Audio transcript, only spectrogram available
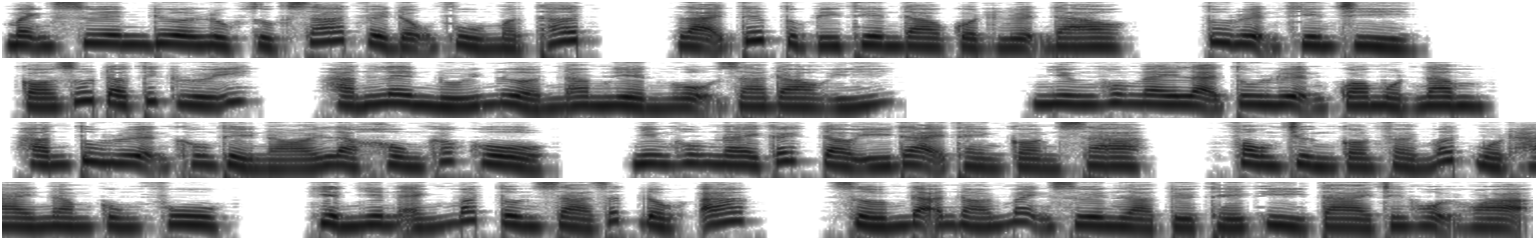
Mạnh Xuyên đưa lục dục sát về động phủ mật thất, lại tiếp tục đi thiên đao quật luyện đao, tu luyện kiên trì. Có rút đao tích lũy, hắn lên núi nửa năm liền ngộ ra đao ý. Nhưng hôm nay lại tu luyện qua một năm, hắn tu luyện không thể nói là không khắc khổ, nhưng hôm nay cách đào ý đại thành còn xa, phòng chừng còn phải mất một hai năm công phu, hiển nhiên ánh mắt tôn giả rất độc ác, sớm đã nói Mạnh Xuyên là tuyệt thế kỳ tài trên hội họa,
